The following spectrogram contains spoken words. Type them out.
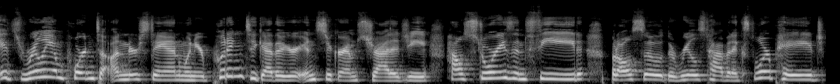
It's really important to understand when you're putting together your Instagram strategy how stories and feed, but also the Reels tab and explore page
